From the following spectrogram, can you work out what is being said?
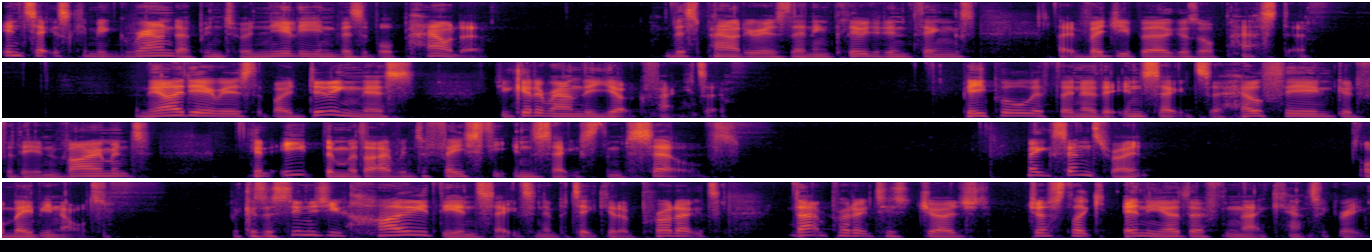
insects can be ground up into a nearly invisible powder. This powder is then included in things like veggie burgers or pasta. And the idea is that by doing this, you get around the yuck factor. People, if they know that insects are healthy and good for the environment, can eat them without having to face the insects themselves. Makes sense, right? Or maybe not. Because as soon as you hide the insects in a particular product, that product is judged just like any other from that category.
